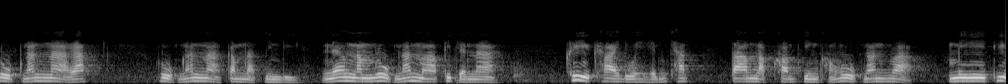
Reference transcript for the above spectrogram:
รูปนั้นน่ารัก รูปนั้นน่ากำหนัดยินดี แล้วนำรูปนั้นมาพิจารณา คลี่คลายดูเห็นชัดตามหลักความจริงของรูปนั้นว่า มีที่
